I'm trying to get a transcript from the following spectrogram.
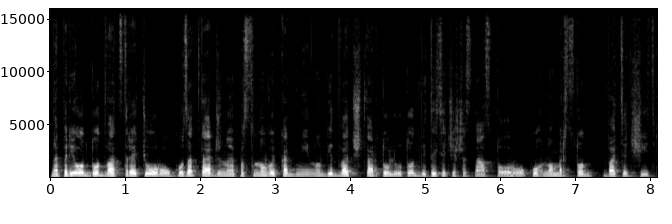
на період до 2023 року, затвердженої постановою Кабміну від 24 лютого 2016 року номер 126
